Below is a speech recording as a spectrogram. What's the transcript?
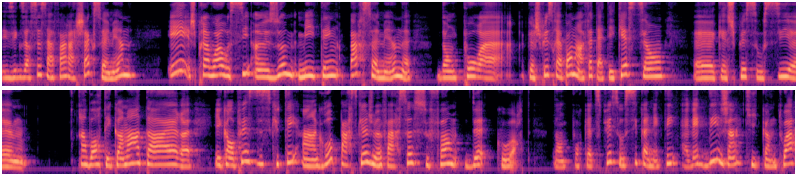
des exercices à faire à chaque semaine. Et je prévois aussi un Zoom meeting par semaine, donc pour euh, que je puisse répondre en fait à tes questions, euh, que je puisse aussi euh, avoir tes commentaires et qu'on puisse discuter en groupe parce que je veux faire ça sous forme de cohorte. Donc, pour que tu puisses aussi connecter avec des gens qui, comme toi,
